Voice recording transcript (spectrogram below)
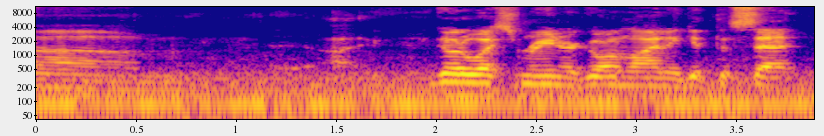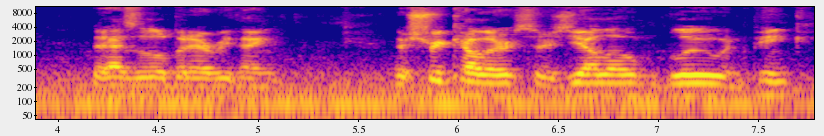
Um, go to Western Marine or go online and get the set that has a little bit of everything. There's three colors. There's yellow, blue, and pink,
